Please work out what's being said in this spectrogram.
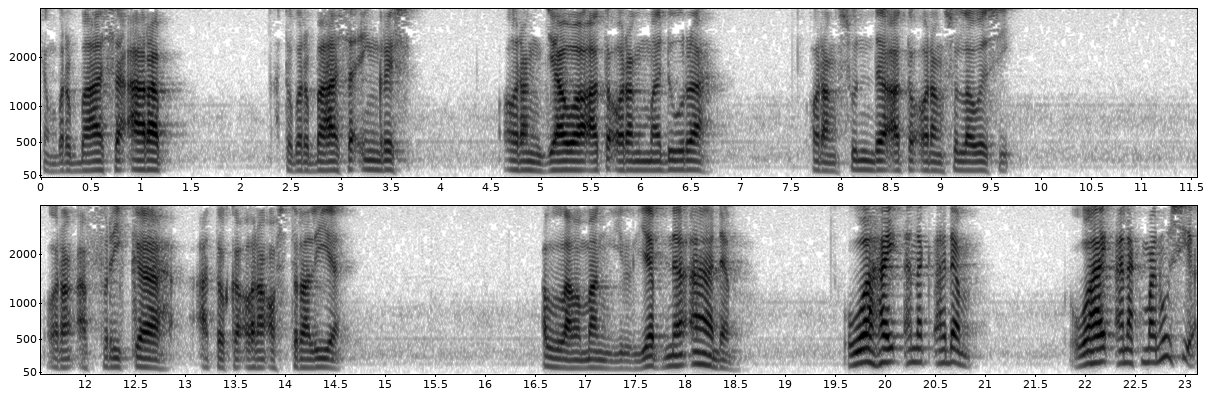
Yang berbahasa Arab atau berbahasa Inggris. Orang Jawa atau orang Madura orang Sunda atau orang Sulawesi, orang Afrika ataukah orang Australia. Allah memanggil, Yabna Adam, wahai anak Adam, wahai anak manusia,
